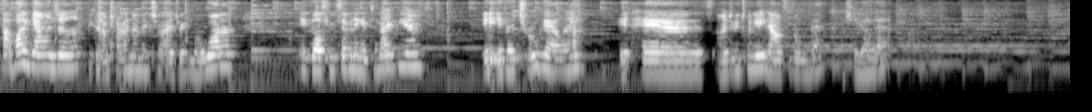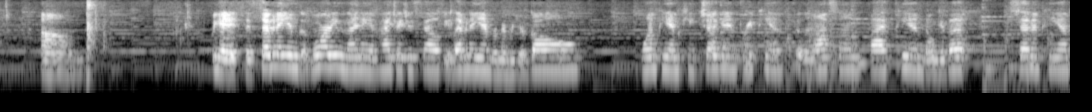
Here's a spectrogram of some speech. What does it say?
So I bought a gallon jug because I'm trying to make sure I drink more water. It goes from 7 a.m. to 9 p.m. It is a true gallon. It has 128 ounces on the back. I'll show y'all that. Um, but yeah, it says 7 a.m. good morning, 9 a.m. hydrate yourself, 11 a.m. remember your goal, 1 p.m. keep chugging, 3 p.m. feeling awesome, 5 p.m. don't give up, 7 p.m.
